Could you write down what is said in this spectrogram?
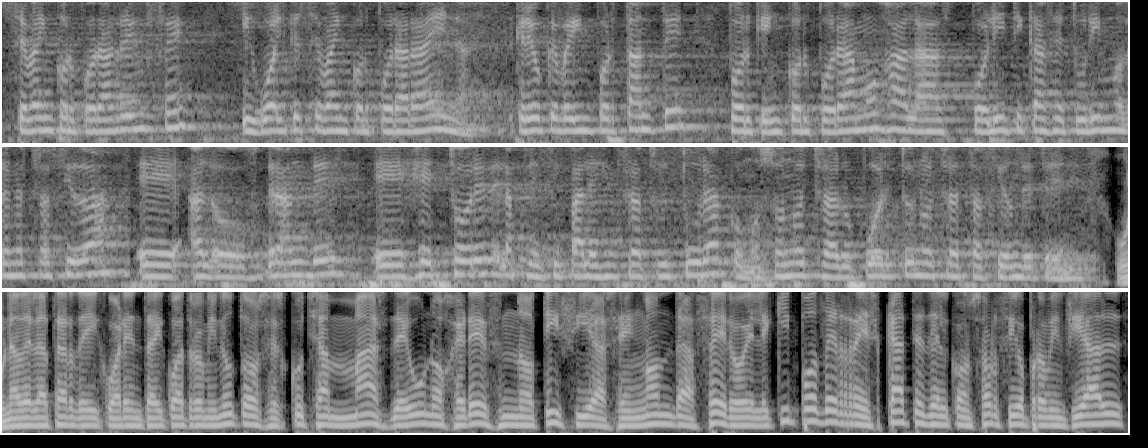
se va a incorporar Renfe igual que se va a incorporar a ENA. Creo que es importante porque incorporamos a las políticas de turismo de nuestra ciudad eh, a los grandes eh, gestores de las principales infraestructuras como son nuestro aeropuerto y nuestra estación de trenes. Una de la tarde y 44 minutos escuchan más de uno Jerez Noticias en Onda Cero. El equipo de rescate del Consorcio Provincial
